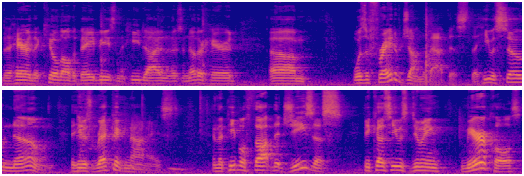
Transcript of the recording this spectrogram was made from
the Herod that killed all the babies and that he died, and there's another Herod, um, was afraid of John the Baptist, that he was so known, that he was recognized, and that people thought that Jesus, because he was doing miracles,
